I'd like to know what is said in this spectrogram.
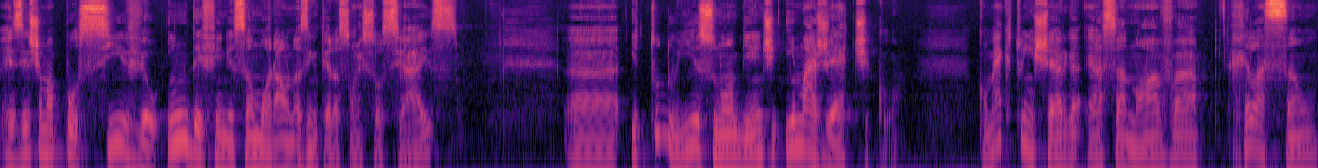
existe uma possível indefinição moral nas interações sociais, uh, e tudo isso num ambiente imagético. Como é que tu enxerga essa nova relação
